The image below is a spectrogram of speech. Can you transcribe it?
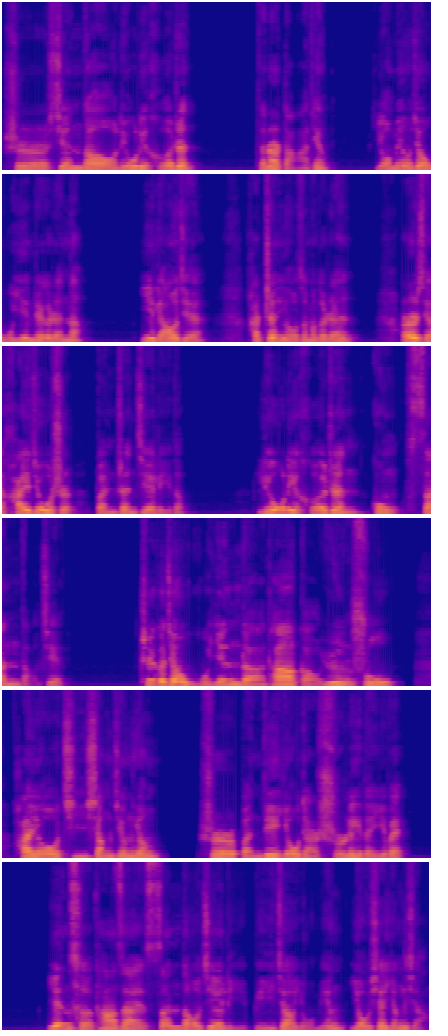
是先到琉璃河镇，在那儿打听有没有叫武印这个人呢？一了解，还真有这么个人，而且还就是本镇街里的琉璃河镇共三道街。这个叫武印的，他搞运输，还有几项经营，是本地有点实力的一位，因此他在三道街里比较有名，有些影响。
